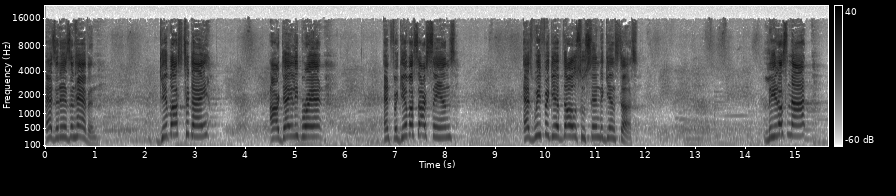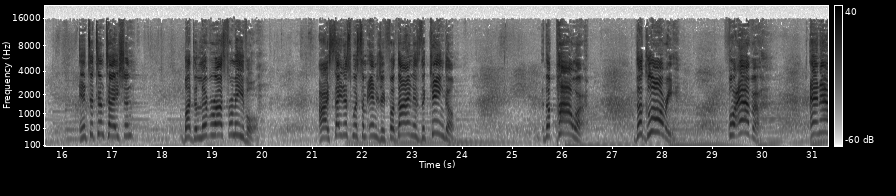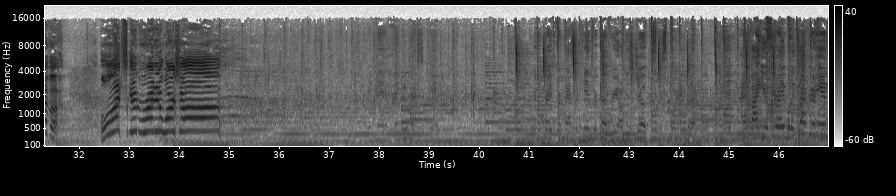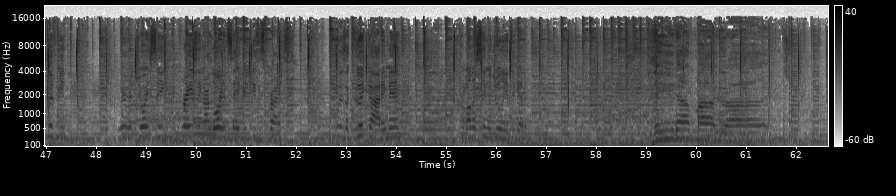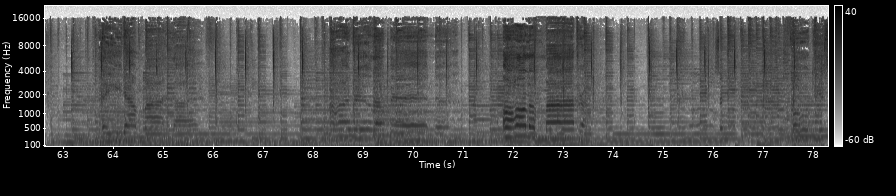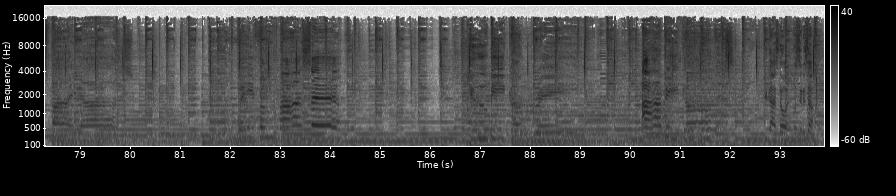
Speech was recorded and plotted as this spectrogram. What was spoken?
as it is in heaven. Give us today our daily bread and forgive us our sins as we forgive those who sinned against us. Lead us not into temptation, but deliver us from evil. All right, say this with some energy. For thine is the kingdom, the power, the glory, forever and ever. Let's get ready to worship. Jokes this morning. But I invite you, if you're able, to clap your hands with me. We're rejoicing and praising our Lord and Savior Jesus Christ, who is a good God. Amen. Come on, let's sing with Julian together. Lay down my rights, lay down my life. I will abandon all of my pride. Focus my eyes away from myself. You become great. I become less. You guys know it. Listen this out.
